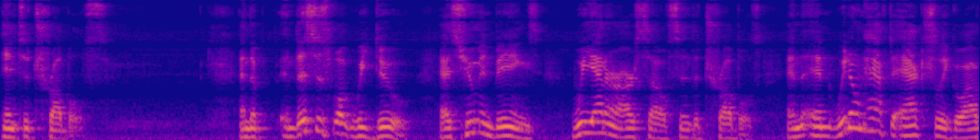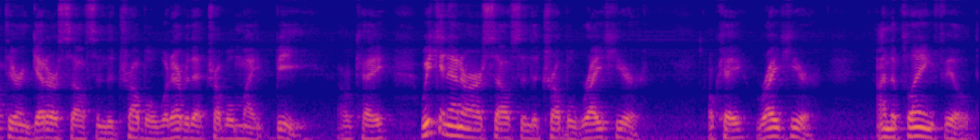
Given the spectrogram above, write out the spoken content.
into troubles and, the, and this is what we do as human beings. We enter ourselves into troubles. And, and we don't have to actually go out there and get ourselves into trouble, whatever that trouble might be. Okay? We can enter ourselves into trouble right here. Okay? Right here. On the playing field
